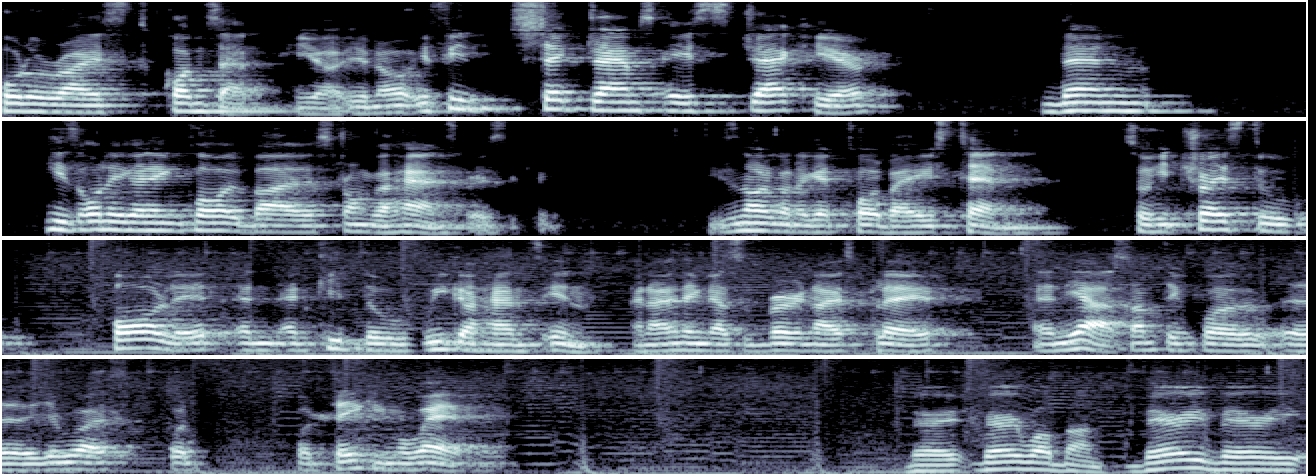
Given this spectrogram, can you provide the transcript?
polarized concept here. You know, if he check jams ace jack here, then he's only getting called by stronger hands, basically. He's not going to get called by ace 10. So he tries to fall it and, and keep the weaker hands in. And I think that's a very nice play. And yeah, something for uh, you guys for, for taking away. Very, very well done. Very, very,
